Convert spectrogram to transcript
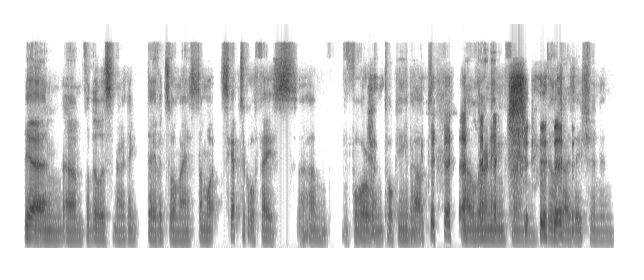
Yeah, and um, for the listener, I think David saw my somewhat skeptical face um, before when talking about uh, learning from villagization in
